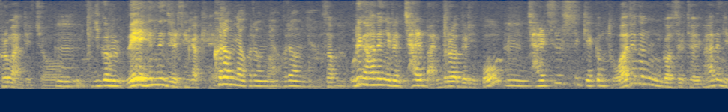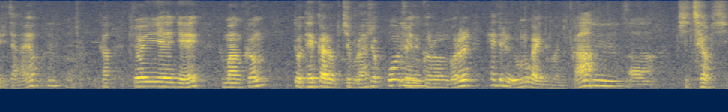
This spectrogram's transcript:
그러면 안 되죠. 음. 이거를 왜 했는지를 생각해요. 그럼요, 그럼요, 어. 그럼요. 그래서 우리가 하는 일은 잘 만들어드리고 음, 잘쓸 수 있게끔 도와주는 것을 저희가 하는 일이잖아요. 음. 그러니까 저희에게 그만큼 또 대가로 지불하셨고 저희는 음. 그런 거를 해드릴 의무가 있는 거니까 음, 어, 지체 없이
